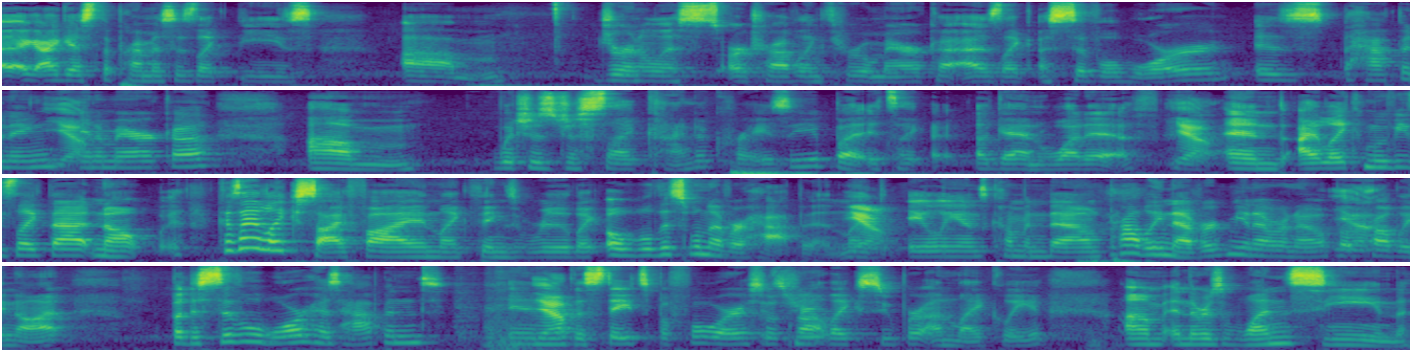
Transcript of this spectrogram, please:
I, I guess the premise is like these um, journalists are traveling through America as like a civil war is happening Yeah. in America, um, which is just like kind of crazy. But it's like again, what if? Yeah. And I like movies like that, not because I like sci-fi and like things really like, oh well, this will never happen. Like Yeah. aliens coming down, probably never. You never know, but Yeah. probably not. But a civil war has happened in Yep. the states before, so It's it's, not like super unlikely. Um, and there was one scene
